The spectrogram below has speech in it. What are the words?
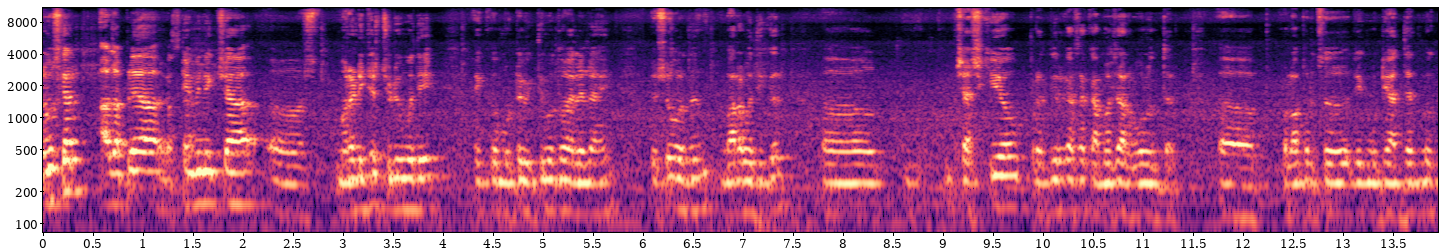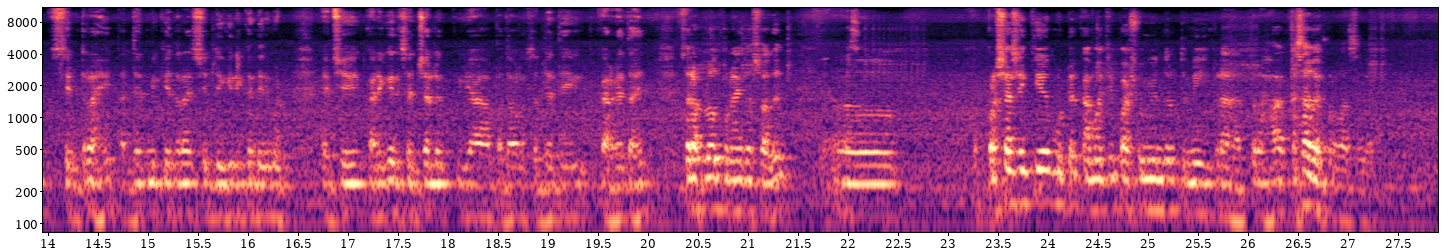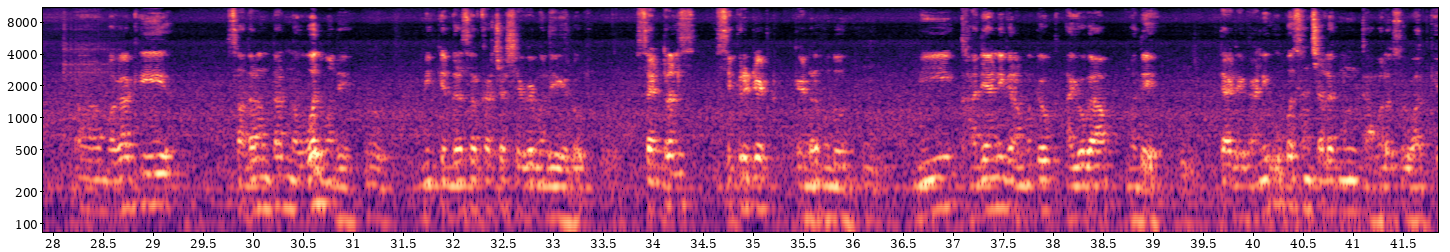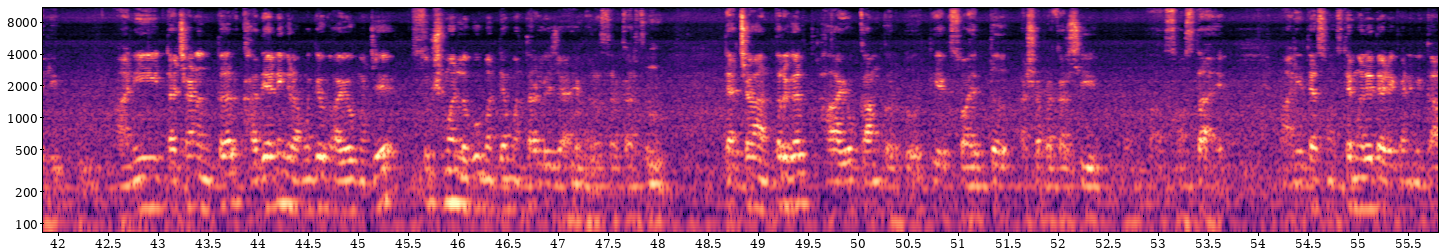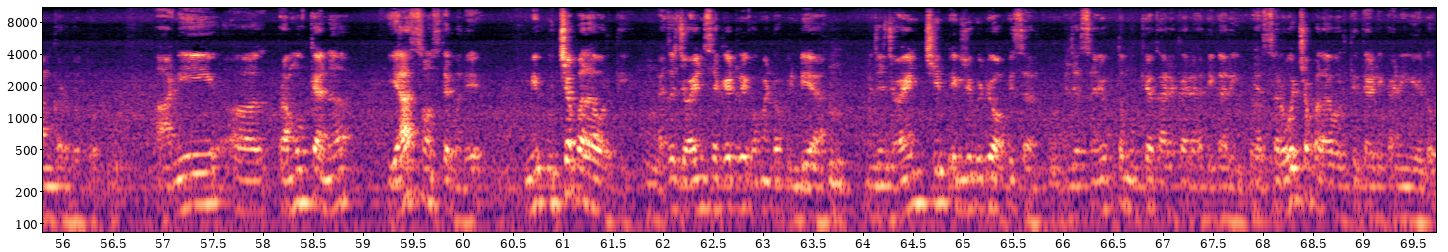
नमस्कार आज आपल्या नमस्कार. टी व्ही निकच्या अ, मराठीच्या स्टुडिओमध्ये एक मोठं व्यक्तिमत्व आलेलं आहे यशोवर्धन बारामतीकर. शासकीय प्रदीर्घ असा कामाच्या अनुभवानंतर कोल्हापूरचं जे एक मोठे आध्यात्मिक सेंटर आहे आध्यात्मिक केंद्र आहे सिद्धगिरी कनेरी मठ याचे कार्यकारी संचालक या पदावर सध्या ते कार्यरत आहेत. सर आपलं पुन्हा एकदा स्वागत. प्रशासकीय मोठ्या कामाची पार्श्वभूमीनंतर तुम्ही इकडे आहात तर हा कसा आहे अ, बघा की साधारणतः नव्वदमध्ये मी केंद्र सरकारच्या सेवेमध्ये गेलो. सेंट्रल सेक्रेटरीट केंद्रमधून मी खादी आणि ग्रामोद्योग आयोगामध्ये त्या ठिकाणी उपसंचालक म्हणून कामाला सुरुवात केली. आणि त्याच्यानंतर खादी आणि ग्रामोद्योग आयोग म्हणजे सूक्ष्म लघु मध्यम मंत्रालय जे आहे भारत सरकारचं त्याच्या अंतर्गत हा आयोग काम करतो. ती एक स्वायत्त अशा प्रकारची संस्था आहे. आणि त्या संस्थेमध्ये त्या ठिकाणी मी काम करत होतो. आणि प्रामुख्यानं या संस्थेमध्ये मी उच्च पदावरती. As a joint secretary government of India. म्हणजे जॉईंट चीफ एक्झिक्युटिव्ह ऑफिसर म्हणजे संयुक्त मुख्य कार्यकारी अधिकारी या सर्वोच्च पदावरती त्या ठिकाणी गेलो.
